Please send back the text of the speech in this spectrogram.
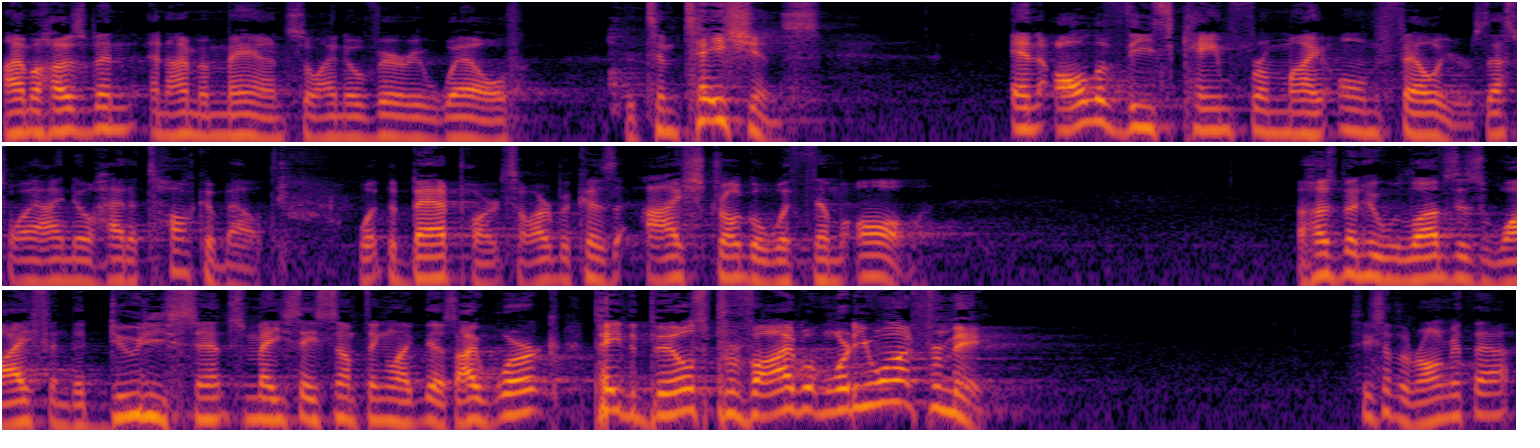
I'm a husband and I'm a man, so I know very well the temptations. And all of these came from my own failures. That's why I know how to talk about what the bad parts are because I struggle with them all. A husband who loves his wife in the duty sense may say something like this I work, pay the bills, provide. What more do you want from me? See something wrong with that?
